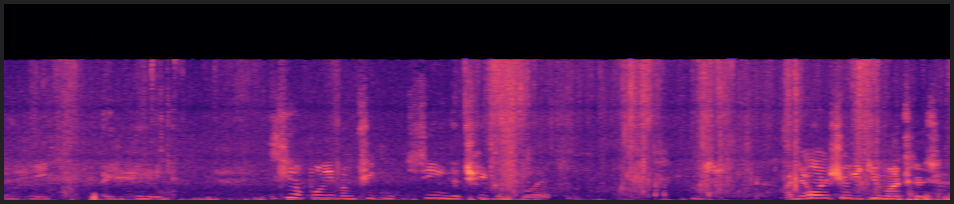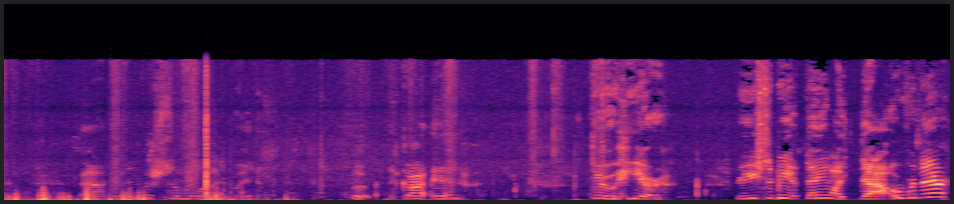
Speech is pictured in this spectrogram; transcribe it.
I hate, I hate it. I can't believe I'm chicken, seeing a chicken foot. I didn't want to show you too much because uh, there's some blood, but look, it got in through here. There used to be a thing like that over there,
